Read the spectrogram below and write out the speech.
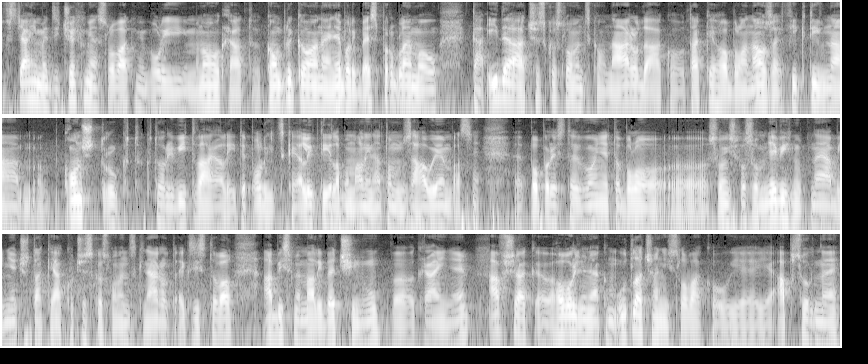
vzťahy medzi Čechmi a Slovákmi boli mnohokrát komplikované, neboli bez problémov. Tá idea československého národa ako takého bola naozaj fiktívna, konštrukt, ktorý vytvárali tie politické elity, lebo mali na tom záujem. Vlastne po prvej vojne to bolo svojím spôsobom nevyhnutné, aby niečo také ako československý národ existoval, aby sme mali väčšinu v krajine. Avšak hovoriť o nejakom utlačaní Slovákov je, je absurdné.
